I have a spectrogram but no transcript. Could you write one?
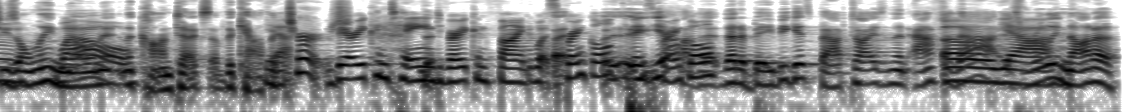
She's only known it Mm. In the context of the Catholic Yeah. Church. Very contained, very confined. What sprinkled? Uh, Do they yeah, sprinkle? that, that a baby gets baptized, and then after Oh, that, yeah. it's really not a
